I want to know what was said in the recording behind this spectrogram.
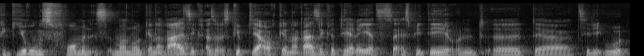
Regierungsformen ist immer nur Generalsekretär, also es gibt ja auch Generalsekretäre jetzt der SPD und äh, der CDU.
